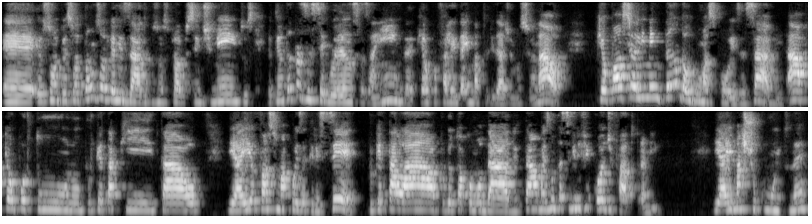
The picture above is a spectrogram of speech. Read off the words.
é, eu sou uma pessoa tão desorganizada com os meus próprios sentimentos, eu tenho tantas inseguranças ainda, que é o que eu falei da imaturidade emocional, que eu posso ir alimentando algumas coisas, sabe? Ah, porque é oportuno, porque tá aqui e tal e aí eu faço uma coisa crescer porque tá lá, porque eu tô acomodado e tal, mas nunca significou de fato para mim. E aí machuco muito, né?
